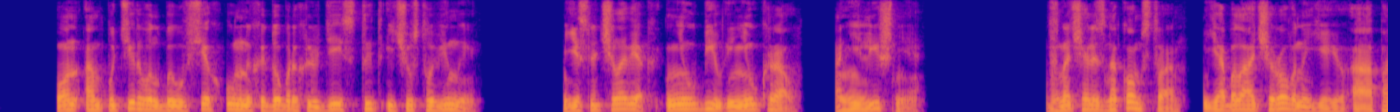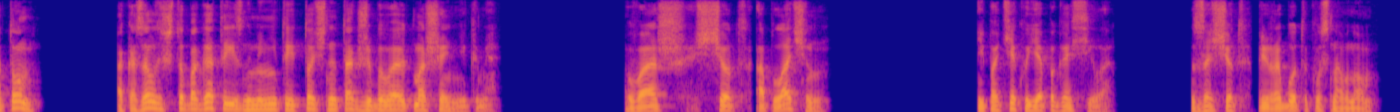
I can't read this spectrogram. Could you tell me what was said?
он ампутировал бы у всех умных и добрых людей стыд и чувство вины. Если человек не убил и не украл, они лишние. В начале знакомства я была очарована ею, а потом оказалось, что богатые и знаменитые точно так же бывают мошенниками. Ваш счет оплачен? Ипотеку я погасила. За счет приработок в основном.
